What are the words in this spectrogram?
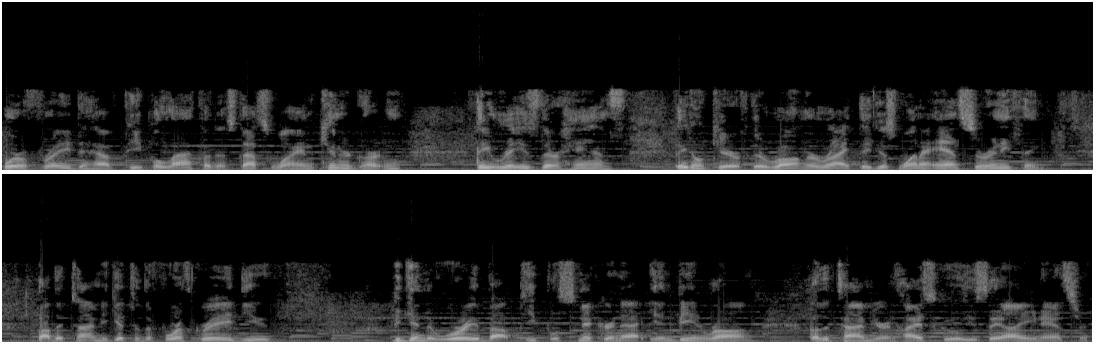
We're afraid to have people laugh at us. That's why in kindergarten, they raise their hands. They don't care if they're wrong or right. They just want to answer anything. By the time you get to the fourth grade, you begin to worry about people snickering at you and being wrong. By the time you're in high school, you say, I ain't answering.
